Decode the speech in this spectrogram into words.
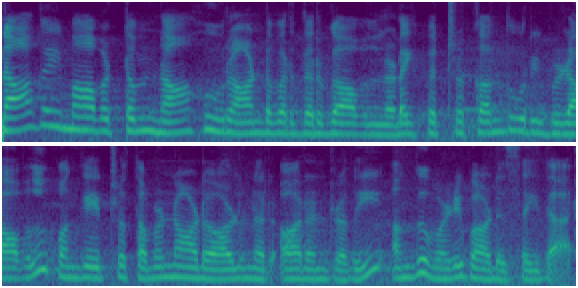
நாகை மாவட்டம் நாகூர் ஆண்டவர் தர்காவில் நடைபெற்ற கந்தூரி விழாவில் பங்கேற்ற தமிழ்நாடு ஆளுநர் ஆர் என் ரவி அங்கு வழிபாடு செய்தார்.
